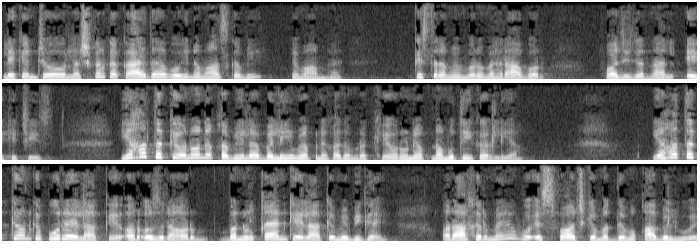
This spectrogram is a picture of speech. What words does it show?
لیکن جو لشکر کا قائد ہے، وہی نماز کا بھی امام ہے۔ کس طرح ممبر و محراب اور فوجی جرنل ایک ہی چیز۔ یہاں تک کہ انہوں نے قبیلہ بلی میں اپنے قدم رکھے اور انہیں اپنا متی کر لیا۔ یہاں تک کہ ان کے پورے علاقے اور ازرا اور بن القین کے علاقے میں بھی گئے اور آخر میں وہ اس فوج کے مد مقابل ہوئے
